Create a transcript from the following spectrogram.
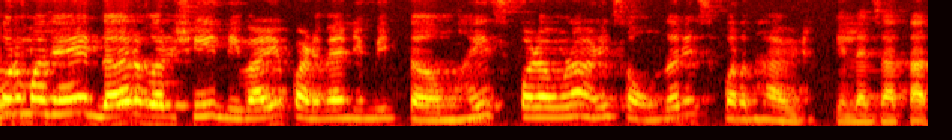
दरवर्षी दिवाळी पडव्यानिमित्त म्हैस पळवणं आणि सौंदर्य स्पर्धा आयोजित केल्या जातात.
